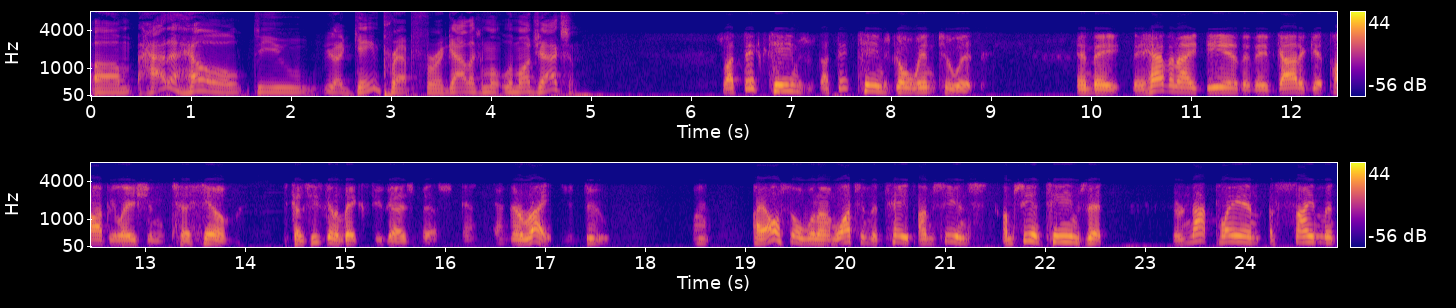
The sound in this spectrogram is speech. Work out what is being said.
um, how the hell do you, you know, game prep for a guy like Lamar Jackson? So I think teams, I think teams go into it and they they have an idea that they've got to get population to him because he's going to make a few guys miss, and, and they're right, you do. But I also, when I'm watching the tape, I'm seeing I'm seeing teams that they're not playing assignment,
